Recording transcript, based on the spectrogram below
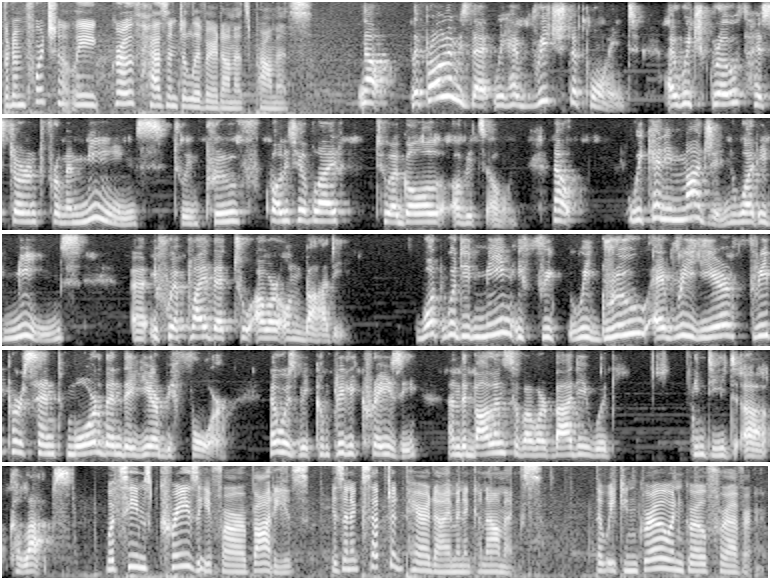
But unfortunately, growth hasn't delivered on its promise. Now, the problem is that we have reached a point at which growth has turned from a means to improve quality of life to a goal of its own. Now, we can imagine what it means uh, if we apply that to our own body. What would it mean if we, we grew every year 3% more than the year before? That would be completely crazy, and the balance of our body would indeed uh, collapse. What seems crazy for our bodies is an accepted paradigm in economics that we can grow and grow forever.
